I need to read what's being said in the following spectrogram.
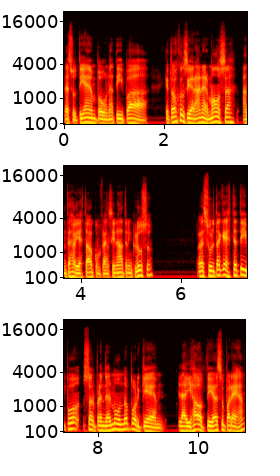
de su tiempo, una tipa que todos consideraban hermosa, antes había estado con Frank Sinatra incluso. Resulta que este tipo sorprendió al mundo porque la hija adoptiva de su pareja,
